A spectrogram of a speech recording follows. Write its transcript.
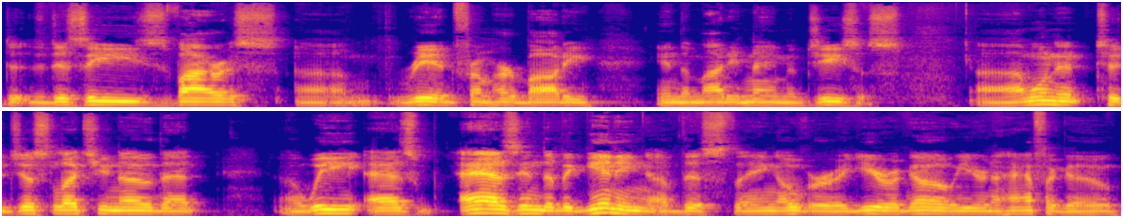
disease, virus um, rid from her body in the mighty name of Jesus. Uh, I wanted to just let you know that uh, we, as as in the beginning of this thing over a year ago, year and a half ago,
